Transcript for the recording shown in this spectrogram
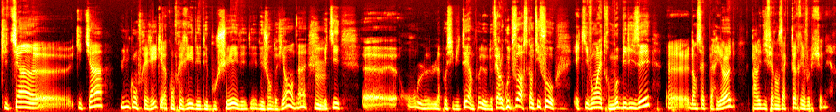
qui tient, qui tient une confrérie qui est la confrérie des, des bouchers, des, des, des, gens de viande, hein, hmm. et qui euh, ont la possibilité un peu de, de, faire le coup de force quand il faut, et qui vont être mobilisés euh, dans cette période par les différents acteurs révolutionnaires.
